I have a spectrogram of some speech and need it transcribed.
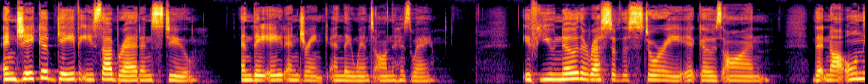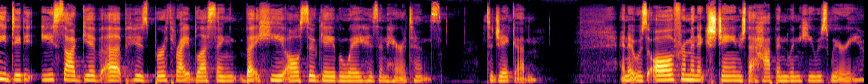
And Jacob gave Esau bread and stew, and they ate and drank, and they went on his way. If you know the rest of the story, it goes on that not only did Esau give up his birthright blessing, but he also gave away his inheritance to Jacob. And it was all from an exchange that happened when he was weary.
